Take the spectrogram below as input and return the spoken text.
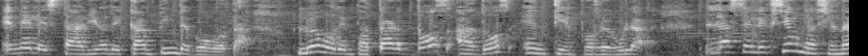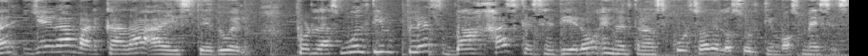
en el estadio de camping de Bogotá, luego de empatar 2 a 2 en tiempo regular. La selección nacional llega marcada a este duelo por las múltiples bajas que se dieron en el transcurso de los últimos meses,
